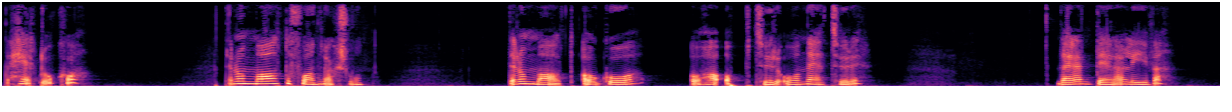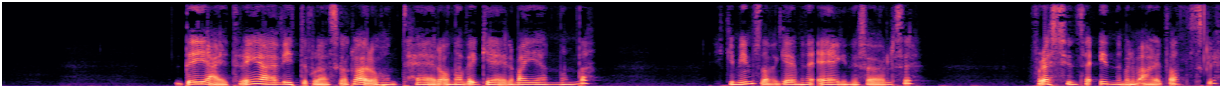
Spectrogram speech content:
Det er helt ok. Det er normalt å få en reaksjon. Det er normalt å gå og ha oppturer og nedturer. Det er en del av livet. Det jeg trenger, er å vite hvordan jeg skal klare å håndtere og navigere meg gjennom det. Ikke minst navigere mine egne følelser. For det syns jeg innimellom er litt vanskelig.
